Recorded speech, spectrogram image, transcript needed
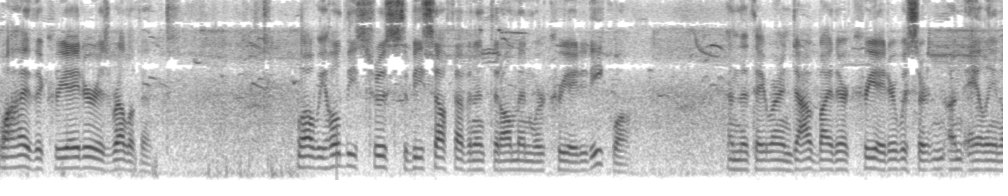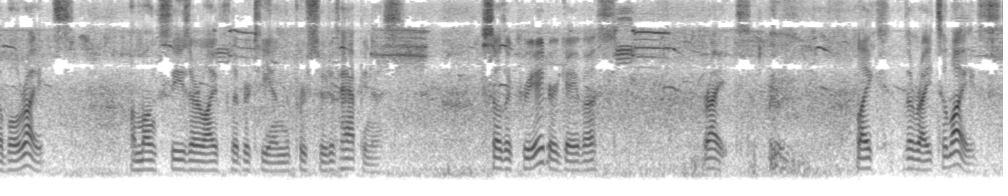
Why the Creator is relevant. Well, we hold these truths to be self evident that all men were created equal, and that they were endowed by their Creator with certain unalienable rights. Amongst these are life, liberty, and the pursuit of happiness. So the Creator gave us rights, like the right to life.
